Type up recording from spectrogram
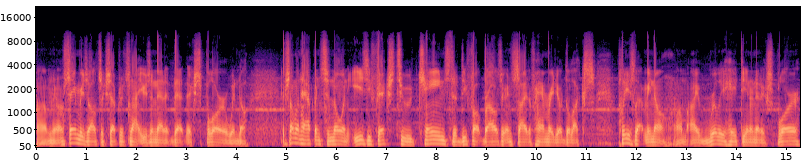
Um, you know, same results, except it's not using that that Explorer window. If someone happens to know an easy fix to change the default browser inside of Ham Radio Deluxe, please let me know. Um, I really hate the Internet Explorer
